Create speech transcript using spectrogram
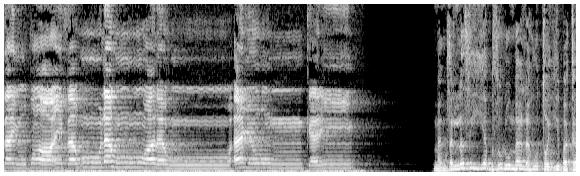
فيضاعفه له وله أجر كريم. من ذا الذي يبذل ماله طيبة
